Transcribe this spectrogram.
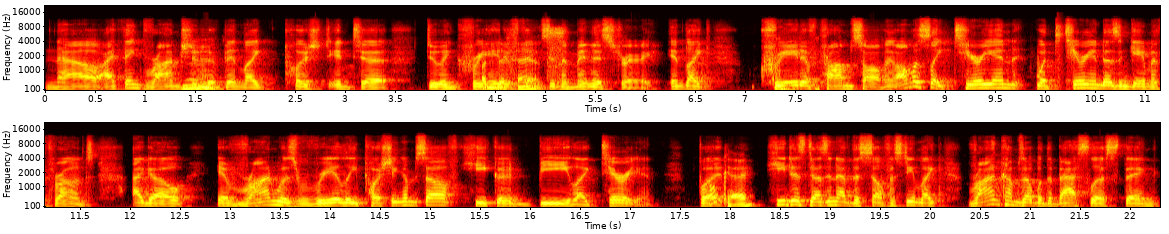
No, I think Ron should mm. have been like pushed into doing creative things in the ministry in like creative problem solving, almost like Tyrion. What Tyrion does in Game of Thrones, I go. If Ron was really pushing himself, he could be like Tyrion but okay. he just doesn't have the self esteem. Like Ron comes up with the basilisk thing,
